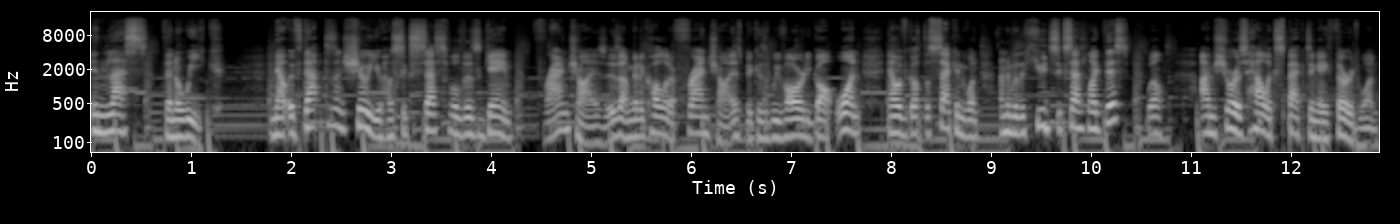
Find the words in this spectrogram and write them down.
in less than a week. Now, if that doesn't show you how successful this game franchise is, I'm going to call it a franchise because we've already got one, now we've got the second one, and with a huge success like this, well, I'm sure as hell expecting a third one.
